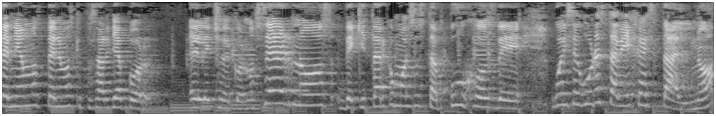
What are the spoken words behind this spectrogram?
teníamos, tenemos que pasar ya por el hecho de conocernos, de quitar como esos tapujos de, güey, seguro esta vieja es tal, ¿no?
